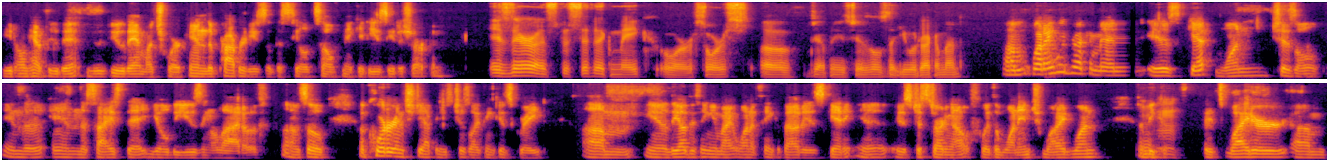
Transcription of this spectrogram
you don't have to do that, do that much work, and the properties of the steel itself make it easy to sharpen. Is there a specific make or source of Japanese chisels that you would recommend? Um, what I would recommend is get one chisel in the in the size that you'll be using a lot of. Um, so a quarter inch Japanese chisel I think is great. Um, you know, the other thing you might want to think about is getting uh, is just starting out with a one inch wide one mm-hmm. because it's wider. Um,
